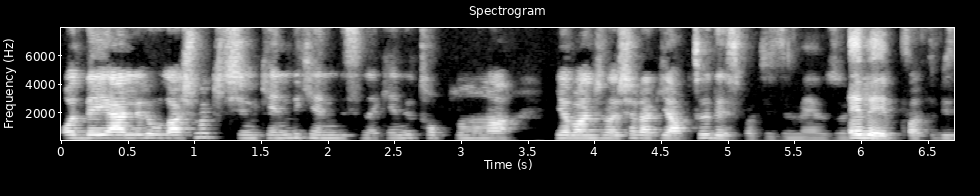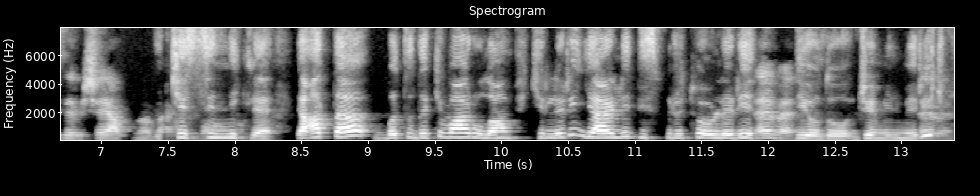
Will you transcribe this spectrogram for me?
o değerlere ulaşmak için kendi kendisine, kendi toplumuna yabancılaşarak yaptığı despotizm mevzu. Evet. Gelip Batı bize bir şey yapmıyor belki Kesinlikle. Ya hatta batıdaki var olan fikirlerin yerli dispiritörleri Evet. diyordu Cemil Meriç. Evet.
